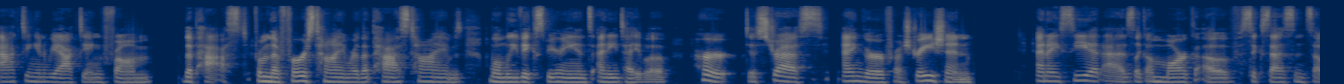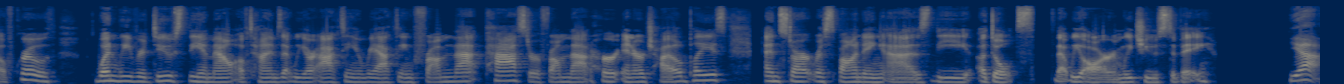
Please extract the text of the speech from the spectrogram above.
acting and reacting from the past, from the first time or the past times when we've experienced any type of hurt, distress, anger, frustration. And I see it as like a mark of success and self growth when we reduce the amount of times that we are acting and reacting from that past or from that hurt inner child place and start responding as the adults that we are and we choose to be. Yeah.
